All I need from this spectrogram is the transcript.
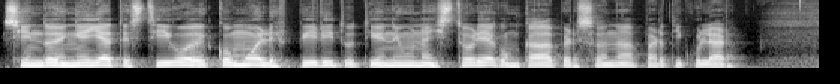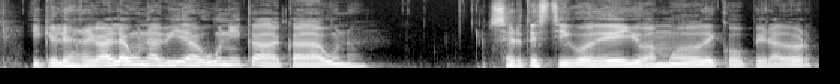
siendo en ella testigo de cómo el Espíritu tiene una historia con cada persona particular y que les regala una vida única a cada uno. Ser testigo de ello a modo de cooperador,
